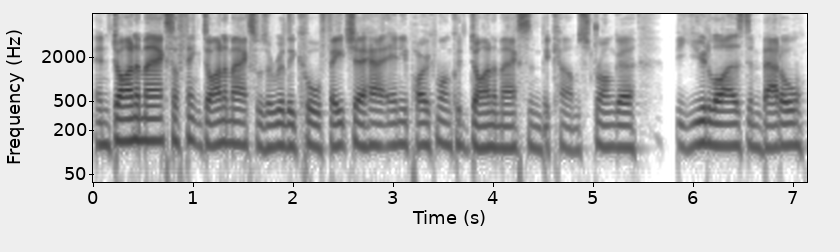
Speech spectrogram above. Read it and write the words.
and Dynamax, I think Dynamax was a really cool feature. How any Pokemon could Dynamax and become stronger, be utilized in battle.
